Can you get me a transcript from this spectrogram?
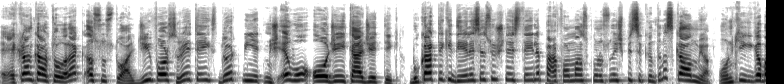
E, ekran kartı olarak Asus Dual GeForce RTX 4070 Evo OC'yi tercih ettik. Bu karttaki DLSS 3 desteğiyle performans konusunda hiçbir sıkıntınız kalmıyor. 12 GB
